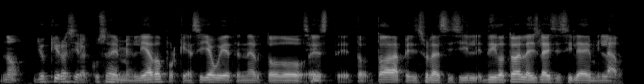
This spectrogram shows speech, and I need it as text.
no, yo quiero a Siracusa de mi aliado porque así ya voy a tener todo, este, to- toda la península de Sicilia, digo, toda la isla de Sicilia de mi lado.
